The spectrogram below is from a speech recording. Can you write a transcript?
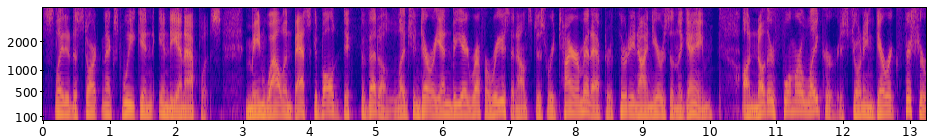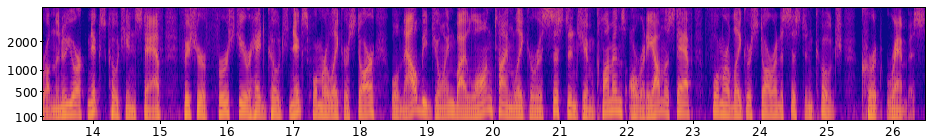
slated to start next week in Indianapolis. Meanwhile, in basketball, Dick Bavetta, legendary NBA referee, has announced his retirement after 39 years in the game. Another former Laker is joining Derek Fisher on the New York Knicks coaching staff. Fisher, first year head coach Knicks, former Laker star, will now be joined by longtime Laker assistant Jim Cleamons, already on the staff, former Laker star and assistant coach Kurt Rambis.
